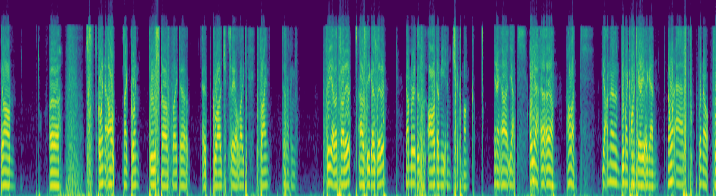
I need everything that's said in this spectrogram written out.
like, um, uh, going out, like, going through stuff, like, uh, a garage sale, like, find different things. So yeah, that's about it. I'll see you guys later. Remember, this is all gonna be in Chipmunk. And, uh, yeah. Oh yeah, uh, um, hold on. Yeah, I'm gonna do my commentary again. No one asked for, no, for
